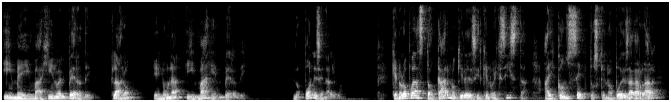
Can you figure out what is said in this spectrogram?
y me imagino el verde. Claro, en una imagen verde. Lo pones en algo. Que no lo puedas tocar no quiere decir que no exista. Hay conceptos que no puedes agarrar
